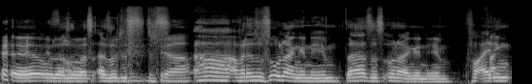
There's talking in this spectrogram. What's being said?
äh, oder sowas. Also das, das ja. ah, aber das ist unangenehm. Das ist unangenehm. Vor allen Dingen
